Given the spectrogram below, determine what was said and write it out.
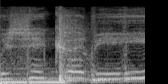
Wish it could be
